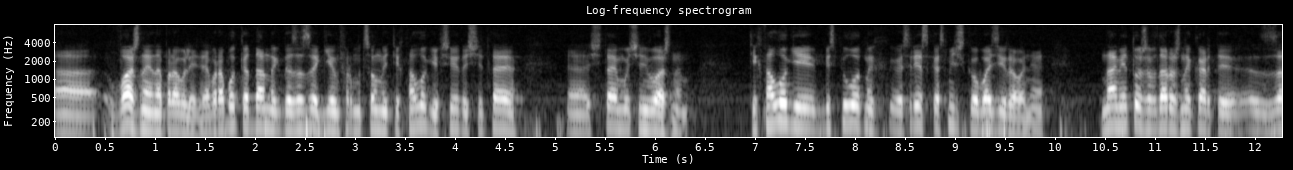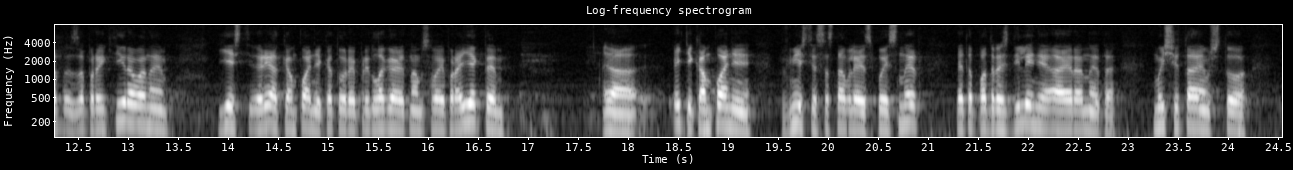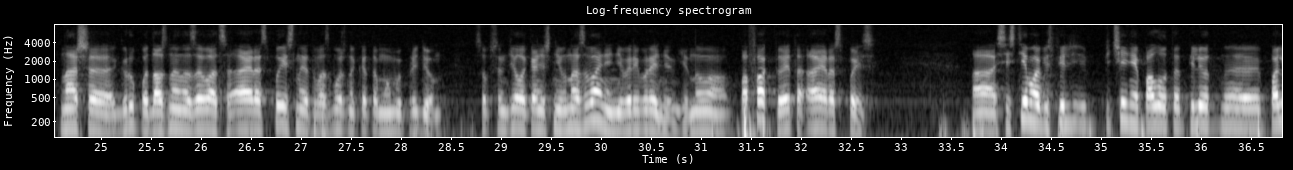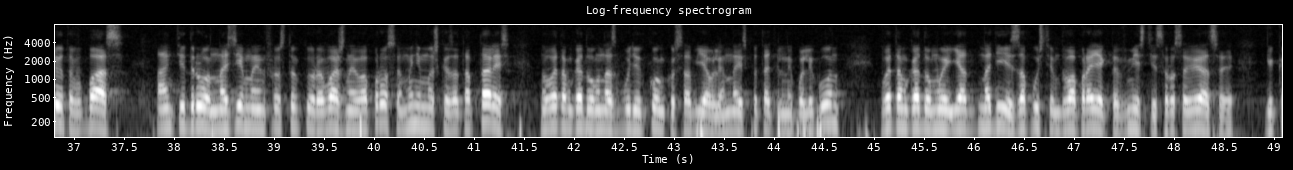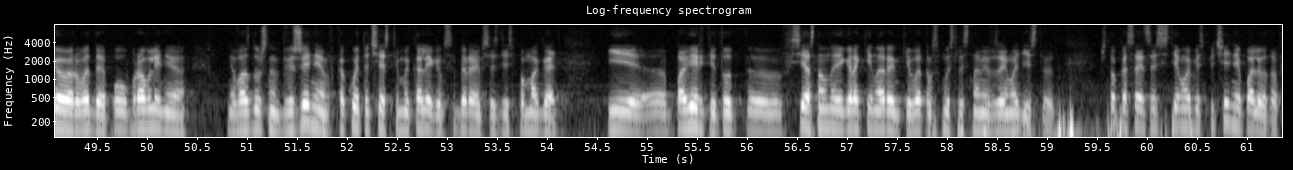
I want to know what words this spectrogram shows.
А, важное направление. Обработка данных ДЗЗ, геоинформационные технологии, все это считаю, э, считаем очень важным. Технологии беспилотных средств космического базирования. Нами тоже в дорожной карте э, запроектированы. Есть ряд компаний, которые предлагают нам свои проекты. Э, эти компании вместе составляют SpaceNet. Это подразделение Аэронета. Мы считаем, что наша группа должна называться AeroSpaceNet, возможно, к этому мы придем. Собственно, дело, конечно, не в названии, не в ребрендинге, но по факту это Aerospace. А система обеспечения полета, пилот, э, полетов баз, антидрон, наземная инфраструктура – важные вопросы. Мы немножко затоптались, но в этом году у нас будет конкурс объявлен на испытательный полигон. В этом году мы, я надеюсь, запустим два проекта вместе с Росавиацией, ГКО РВД по управлению воздушным движением. В какой-то части мы коллегам собираемся здесь помогать. И э, поверьте, тут э, все основные игроки на рынке в этом смысле с нами взаимодействуют. Что касается системы обеспечения полетов,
